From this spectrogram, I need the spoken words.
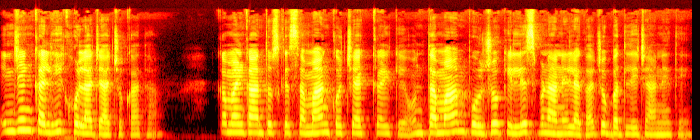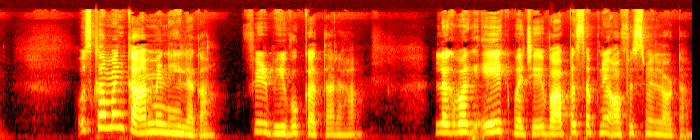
इंजन कल ही खोला जा चुका था। कमलकांत उसके सामान को चेक करके उन तमाम पुर्जों की लिस्ट बनाने लगा जो बदले जाने थे। उसका मन काम में नहीं लगा, फिर भी वो करता रहा। लगभग एक बजे वापस अपने ऑफ़िस में लौटा।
